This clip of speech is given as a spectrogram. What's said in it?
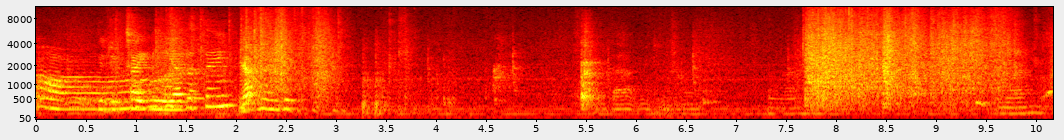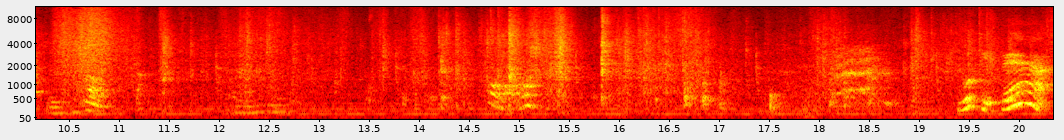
Aw. did you tighten the other thing? Yep. Oh. Look at that.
